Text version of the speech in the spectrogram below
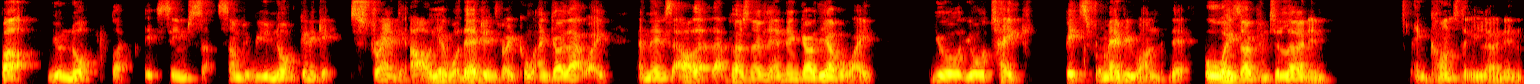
But you're not like it seems some people you're not going to get think, oh yeah, what they're doing is very cool, and go that way, and then say, oh that, that person over there, and then go the other way. You'll you'll take bits from everyone. They're always open to learning and constantly learning.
